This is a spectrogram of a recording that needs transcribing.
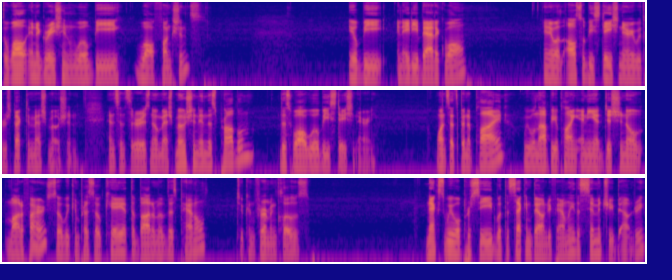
The wall integration will be wall functions. It'll be an adiabatic wall, and it will also be stationary with respect to mesh motion. And since there is no mesh motion in this problem, this wall will be stationary. Once that's been applied, we will not be applying any additional modifiers, so we can press OK at the bottom of this panel to confirm and close. Next, we will proceed with the second boundary family, the symmetry boundary.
